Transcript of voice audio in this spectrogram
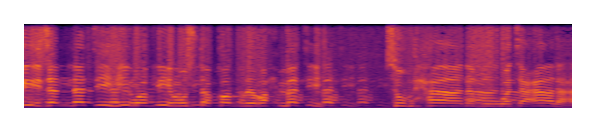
في جنته وفي مستقر رحمته سبحانه وتعالى.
